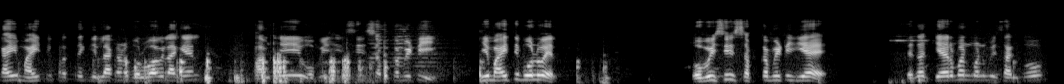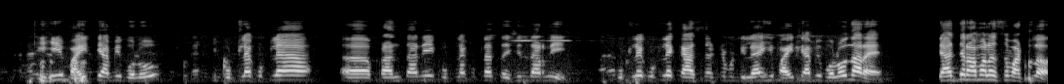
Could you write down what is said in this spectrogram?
काही माहिती प्रत्येक जिल्ह्याकडे बोलवावी लागेल आमची ओबीसी सब कमिटी ही माहिती बोलवेल. ओबीसी सब कमिटी जी आहे त्याचा चेअरमन म्हणून मी सांगतो की ही माहिती आम्ही बोलवू की कुठल्या कुठल्या प्रांताने कुठल्या कुठल्या तहसीलदारनी कुठले कुठले कास्ट सर्टिफिकेट दिले आहे ही माहिती आम्ही बोलवणार आहे. त्यात जर आम्हाला असं वाटलं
